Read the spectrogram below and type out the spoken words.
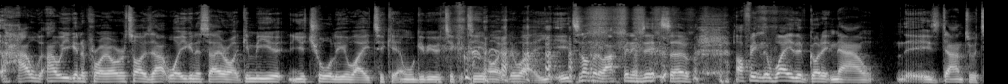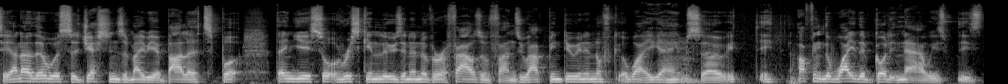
How, how are you going to prioritise that? What are you going to say? All right, give me your, your Chorley away ticket and we'll give you a ticket to United away. It's not going to happen, is it? So I think the way they've got it now is down to a T. I know there were suggestions of maybe a ballot, but then you're sort of risking losing another 1,000 fans who have been doing enough away games. Mm. So it, it, I think the way they've got it now is, is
